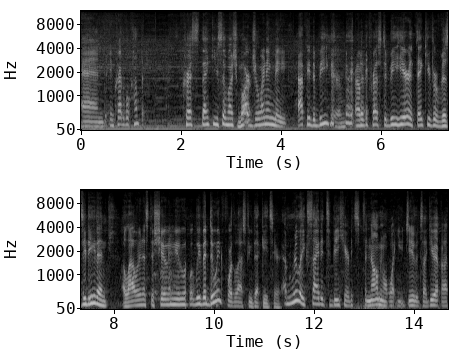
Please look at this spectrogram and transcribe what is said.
and incredible company chris thank you so much for joining me happy to be here i'm impressed to be here and thank you for visiting and allowing us to show you what we've been doing for the last few decades here i'm really excited to be here it's phenomenal what you do it's like you have a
